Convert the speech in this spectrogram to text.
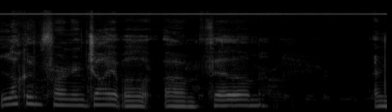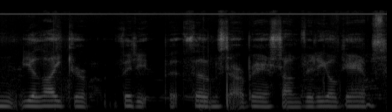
looking for an enjoyable um, film and you like your video films that are based on video games,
